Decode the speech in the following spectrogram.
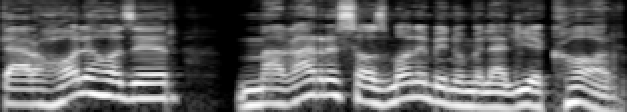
در حال حاضر مقر سازمان بینالمللی کار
